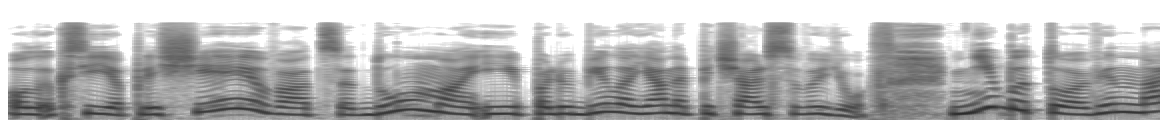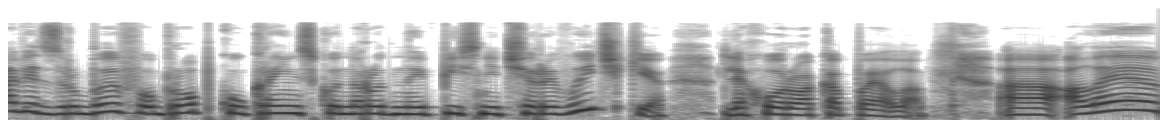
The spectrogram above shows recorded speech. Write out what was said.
Олексія Пліщеєва. Це Дума і полюбила я на печаль свою. Нібито він навіть зробив обробку української народної пісні Черевички для хору Акапела. Але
